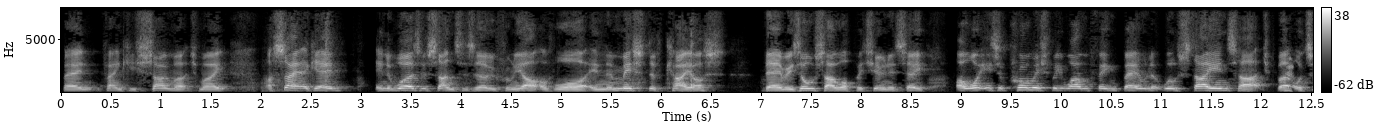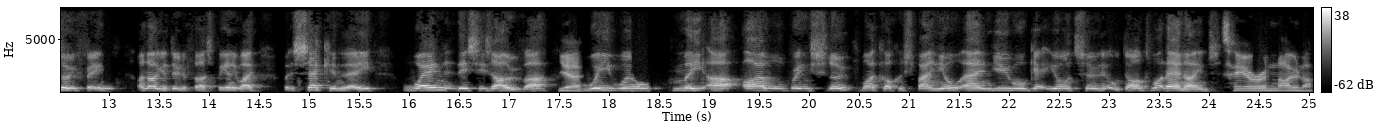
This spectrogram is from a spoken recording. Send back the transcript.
Ben, thank you so much, mate. I'll say it again. In the words of Sun Tzu from The Art of War, in the midst of chaos, there is also opportunity. I want you to promise me one thing, Ben, that we'll stay in touch, but or two things. I know you'll do the first thing anyway, but secondly, when this is over, yeah. we will meet up. I will bring Snoop, my cocker spaniel, and you will get your two little dogs. What are their names? Tia and Nola.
